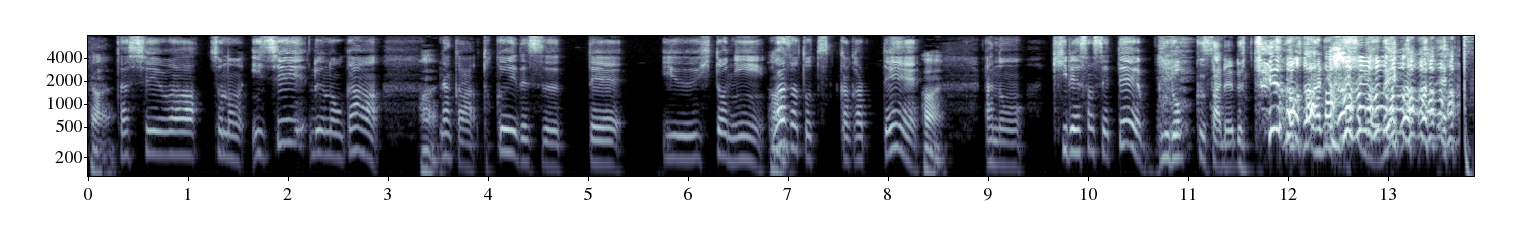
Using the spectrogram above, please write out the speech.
はい。私は、その、いじるのが、はい。なんか、得意ですっていう人に、はいわざと突っかかって、はい。あの、切れさせて、ブロックされるっていうのがありますよね。今まで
